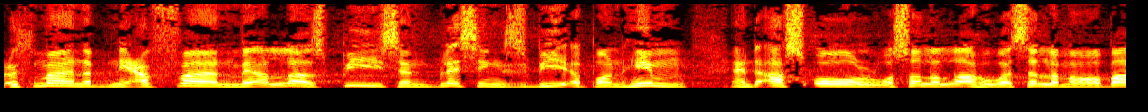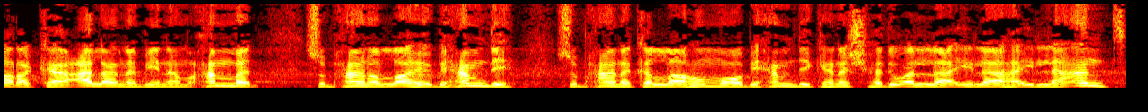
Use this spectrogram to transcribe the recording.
Uthman ibn Affan. May Allah's peace and blessings be upon him and us all. Wa sallallahu wa sallama wa baraka ala nabina Muhammad. Subhanallah wa bihamdih. Subhanaka Allahumma wa bihamdika nashhadu an la ilaha illa ant.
